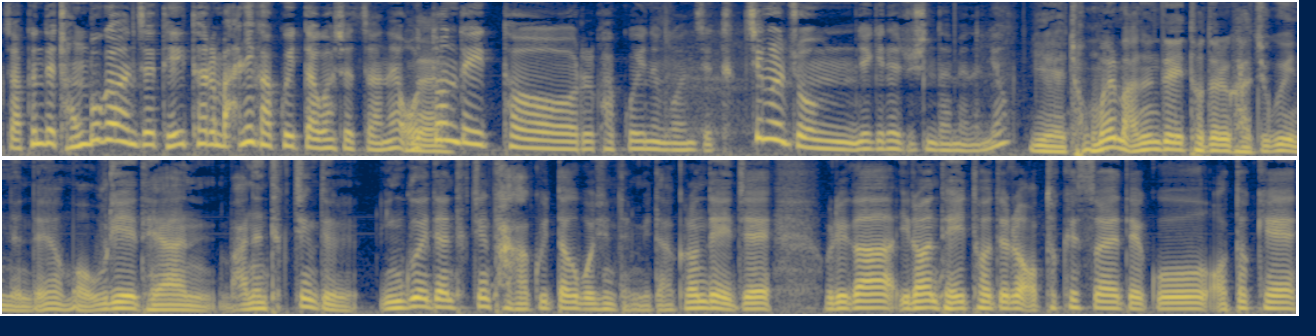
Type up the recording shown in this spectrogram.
자, 근데 정부가 이제 데이터를 많이 갖고 있다고 하셨잖아요. 네. 어떤 데이터를 갖고 있는 건지 특징을 좀 얘기를 해 주신다면은요? 예, 정말 많은 데이터들을 가지고 있는데요. 뭐 우리에 대한 많은 특징들, 인구에 대한 특징 다 갖고 있다고 보시면 됩니다. 그런데 이제 우리가 이러한 데이터들을 어떻게 써야 되고 어떻게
